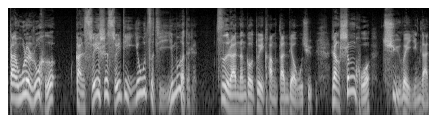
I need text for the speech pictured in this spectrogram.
但无论如何，敢随时随地悠自己一默的人，自然能够对抗单调无趣，让生活趣味盈然。”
